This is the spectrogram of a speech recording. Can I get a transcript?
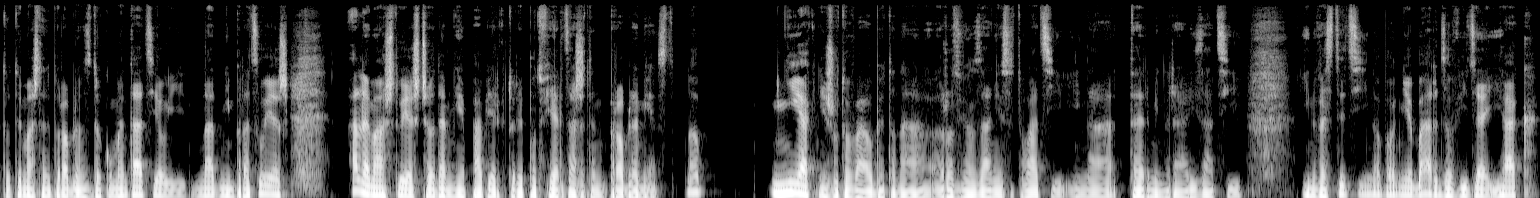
to ty masz ten problem z dokumentacją i nad nim pracujesz, ale masz tu jeszcze ode mnie papier, który potwierdza, że ten problem jest. No, nijak nie rzutowałoby to na rozwiązanie sytuacji i na termin realizacji inwestycji, no bo nie bardzo widzę, jak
